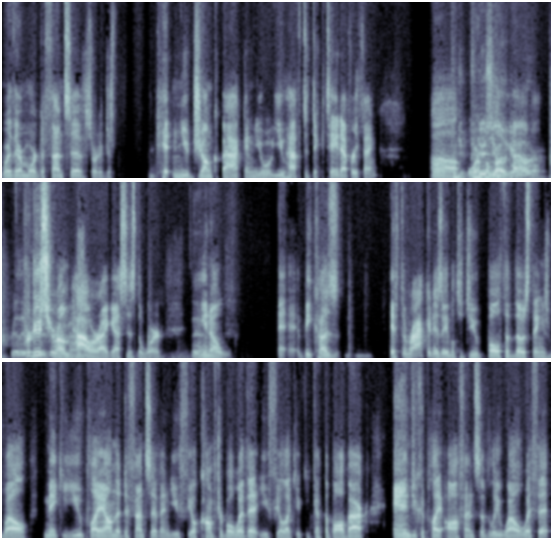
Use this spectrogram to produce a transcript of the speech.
where they're more defensive, sort of just hitting you junk back and you you have to dictate everything. Uh, produ- or produce your below own your power, level. Really Produce your own power, I guess is the word. Yeah. You know, eh, because if the racket is able to do both of those things well, make you play on the defensive and you feel comfortable with it, you feel like you could get the ball back and you could play offensively well with it,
